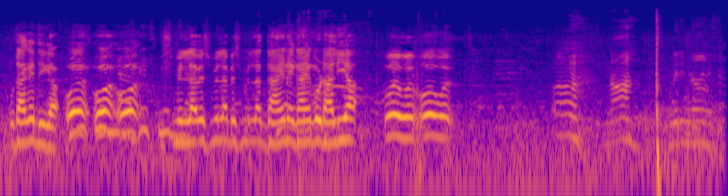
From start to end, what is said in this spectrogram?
उठा के दिखा। ओ ओ ओ बिस्मिल्लाह बिस्मिल्लाह बिस्मिल्लाह। गाय ने गाय को उठा लिया। ओए ओए ओए ओए। ना, मेरी ना।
